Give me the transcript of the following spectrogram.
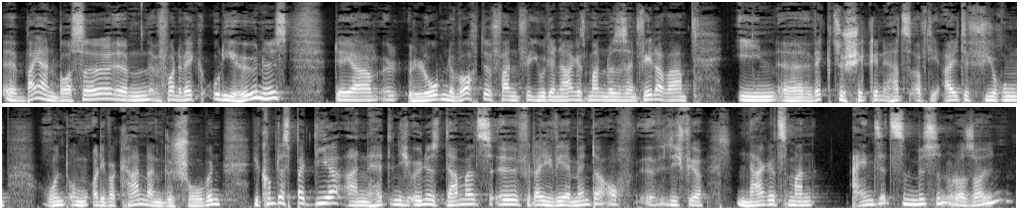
äh, Bayern-Bosse, ähm, vorneweg Uli Hoeneß, der ja äh, lobende Worte fand für Julian Nagelsmann, dass es ein Fehler war, ihn äh, wegzuschicken. Er hat es auf die alte Führung rund um Oliver Kahn dann geschoben. Wie kommt das bei dir an? Hätte nicht Hoeneß damals äh, vielleicht vehementer auch äh, sich für Nagelsmann einsetzen müssen oder sollen?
